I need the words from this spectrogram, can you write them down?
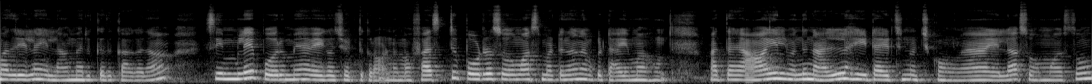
மாதிரிலாம் இல்லாமல் இருக்கிறதுக்காக தான் சிம்லே பொறுமையாக வேக வச்சு எடுத்துக்கிறோம். நம்ம ஃபஸ்ட்டு போடுற சோமாஸ் மட்டும்தான் நமக்கு டைம் ஆகும். மற்ற ஆயில் வந்து நல்லா ஹீட் ஆகிடுச்சின்னு வச்சுக்கோங்களேன். எல்லா சோமாஸும்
